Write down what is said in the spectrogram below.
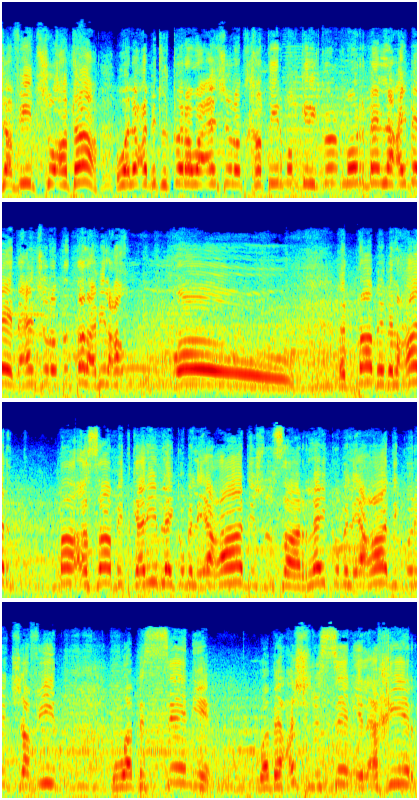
جافيد شو قطع ولعبت الكرة وأنجلوت خطير. ممكن يكون مر بين لاعبين. أنجلوت طلع بيلعب. wow. الطابة بالعرض. ما أصابت كريم. ليكو بالإعادة. شو صار؟ ليكو بالإعادة. كرة جافيد وبالثانية وبعشر الثانية الأخير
